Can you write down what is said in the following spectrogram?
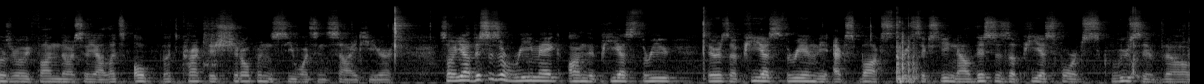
It was really fun though, so yeah, let's op let's crack this shit open and see what's inside here. So yeah, this is a remake on the PS3. There's a PS3 and the Xbox 360. Now this is a PS4 exclusive though.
